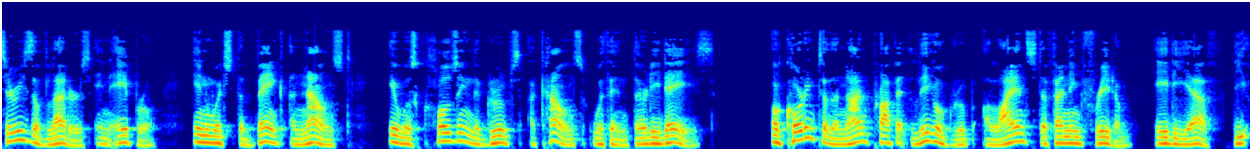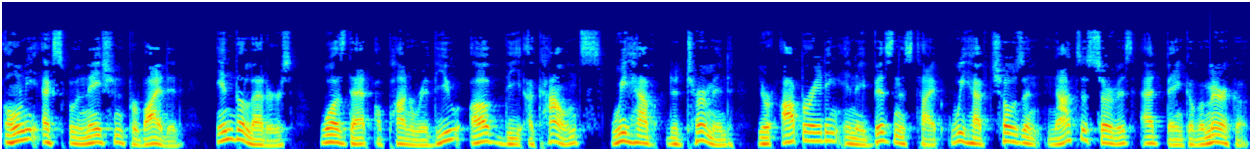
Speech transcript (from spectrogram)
series of letters in April in which the bank announced it was closing the group's accounts within 30 days. According to the nonprofit legal group Alliance Defending Freedom, ADF, the only explanation provided in the letters was that upon review of the accounts, we have determined you're operating in a business type we have chosen not to service at Bank of America.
